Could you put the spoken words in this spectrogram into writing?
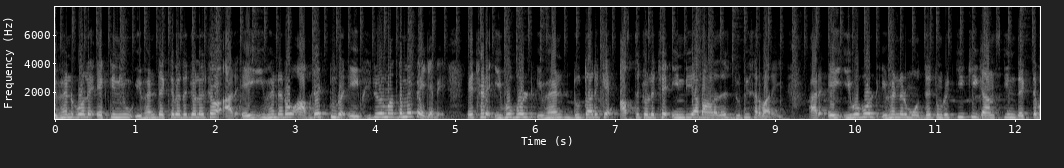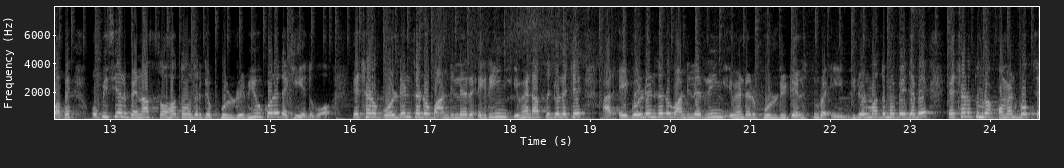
ইভেন্ট বলে একটি নিউ ইভেন্ট দেখতে পেতে চলেছ, আর এই ইভেন্টেরও আপডেট তোমরা এই ভিডিওর মাধ্যমে পেয়ে যাবে। এছাড়া ইভোভোল্ট ইভেন্ট দু তারিখে আসতে চলেছে ইন্ডিয়া বাংলাদেশ দুটি সার্ভারেই আর এই ইভোভোল্ট ইভেন্টের মধ্যে তোমরা কি কি গান স্কিন দেখতে পাবে অফিসিয়াল ব্যানার সহ তোমাদেরকে ফুল রিভিউ করে দেখিয়ে দেবো। এছাড়াও গোল্ডেন শ্যাডো বান্ডিলের রিং ইভেন্ট আসতে চলেছে, আর এই গোল্ডেন শ্যাডো বান্ডিলের রিং ইভেন্টের ফুল ডিটেলস তোমরা এই ভিডিওর মাধ্যমে পেয়ে যাবে। এছাড়া তোমরা কমেন্ট বক্সে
